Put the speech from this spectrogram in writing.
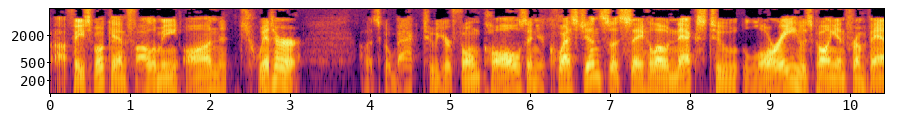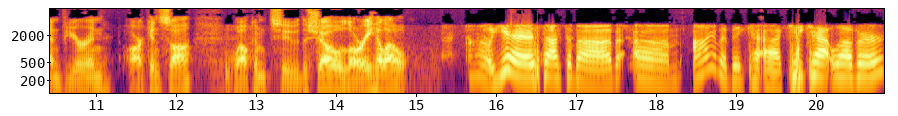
uh, Facebook and follow me on Twitter. Let's go back to your phone calls and your questions. Let's say hello next to Lori, who's calling in from Van Buren, Arkansas. Welcome to the show, Lori. Hello. Oh yes, Dr. Bob. Um, I am a big cat, uh, kitty cat lover,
